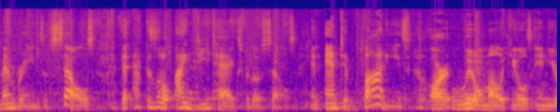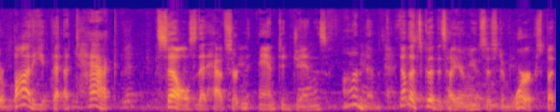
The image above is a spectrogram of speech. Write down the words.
membranes of cells that act as little ID tags for those cells. And antibodies are little molecules in your body that attack cells that have certain antigens on them. Now that's good, that's how your immune system works, but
